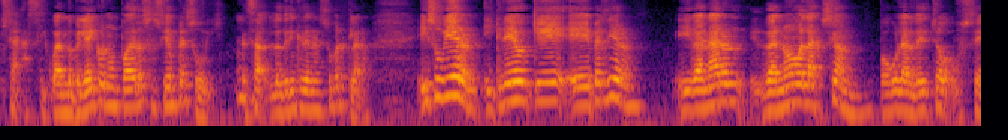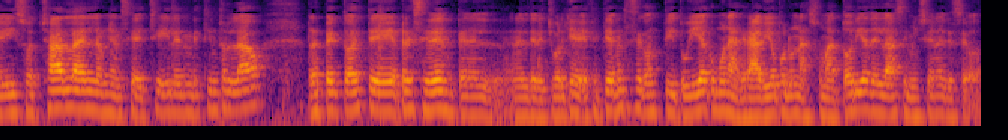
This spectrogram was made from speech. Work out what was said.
o sea, si cuando peleáis con un poderoso siempre subí. Esa- lo tenéis que tener súper claro. Y subieron, y creo que eh, perdieron. Y ganaron, ganó la acción popular. De hecho, se hizo charla en la Universidad de Chile, en distintos lados, respecto a este precedente en el, en el derecho, porque efectivamente se constituía como un agravio por una sumatoria de las emisiones de CO2.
